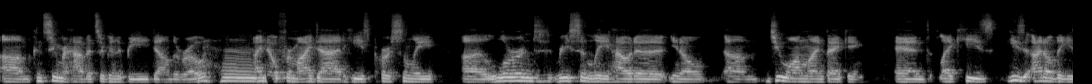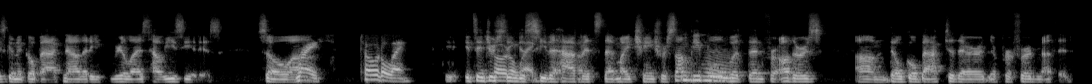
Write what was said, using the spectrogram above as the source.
um, consumer habits are going to be down the road. Mm-hmm. I know for my dad, he's personally uh, learned recently how to, you know, um, do online banking, and like he's he's I don't think he's going to go back now that he realized how easy it is. So uh, right, totally. It's interesting totally. to see the habits that might change for some people, mm-hmm. but then for others, um, they'll go back to their their preferred method.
